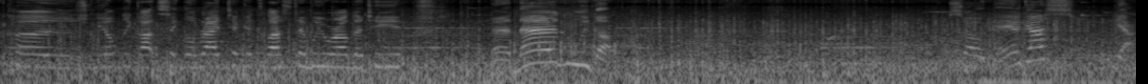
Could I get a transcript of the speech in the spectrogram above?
Because we only got single ride tickets last time we were on the team. And then we go. So, yay, I guess? Yeah.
